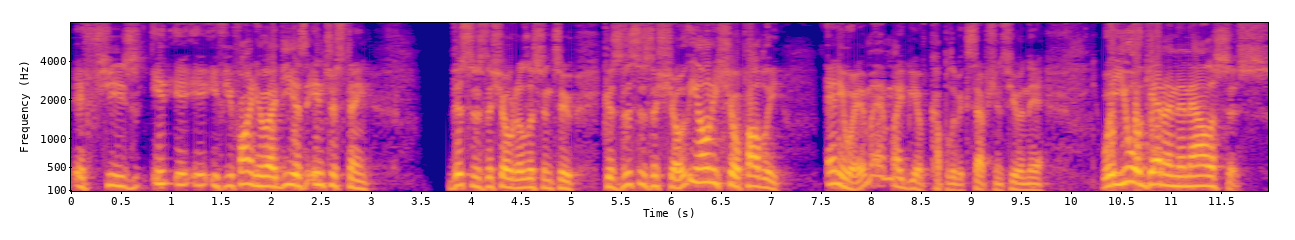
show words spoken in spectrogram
if she's, if you find her ideas interesting, this is the show to listen to because this is the show, the only show probably, anyway, it might be a couple of exceptions here and there, where you will get an analysis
